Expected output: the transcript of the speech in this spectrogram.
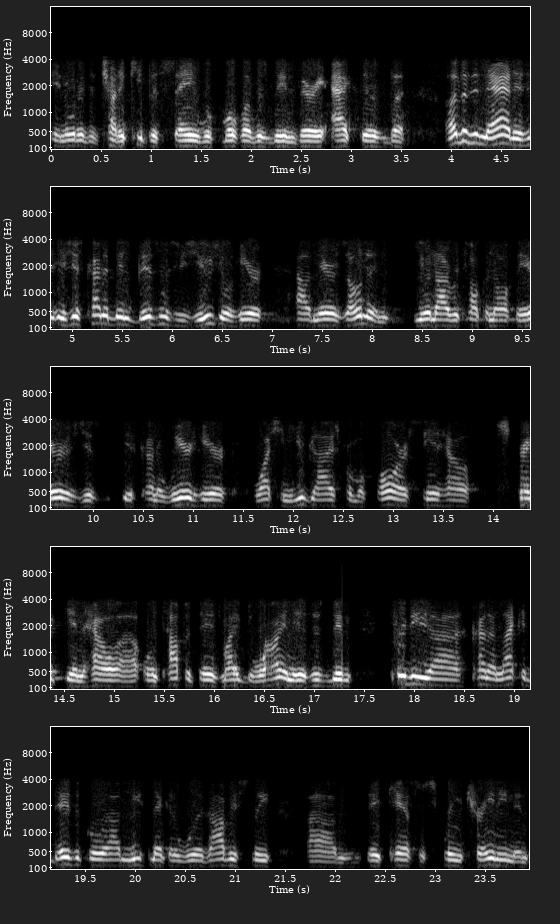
in order to try to keep us sane. With both of us being very active, but other than that, it's, it's just kind of been business as usual here out in Arizona. And you and I were talking off air. It's just it's kind of weird here watching you guys from afar, seeing how strict and how uh, on top of things Mike DeWine is. It's been pretty uh, kind of lackadaisical out in these neck of the woods. Obviously, um, they canceled spring training and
